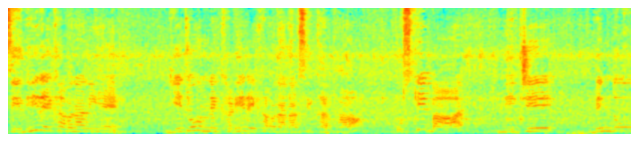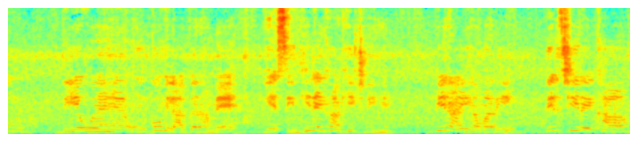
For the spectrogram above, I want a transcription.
सीधी रेखा बनानी है। ये जो हमने खड़ी रेखा बनाना सीखा था, उसके बाद नीचे बिंदु दिए हुए हैं, उनको मिलाकर हमें ये सीधी रेखा खींचनी है। फिर आई हमारी तिरछी रेखा।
